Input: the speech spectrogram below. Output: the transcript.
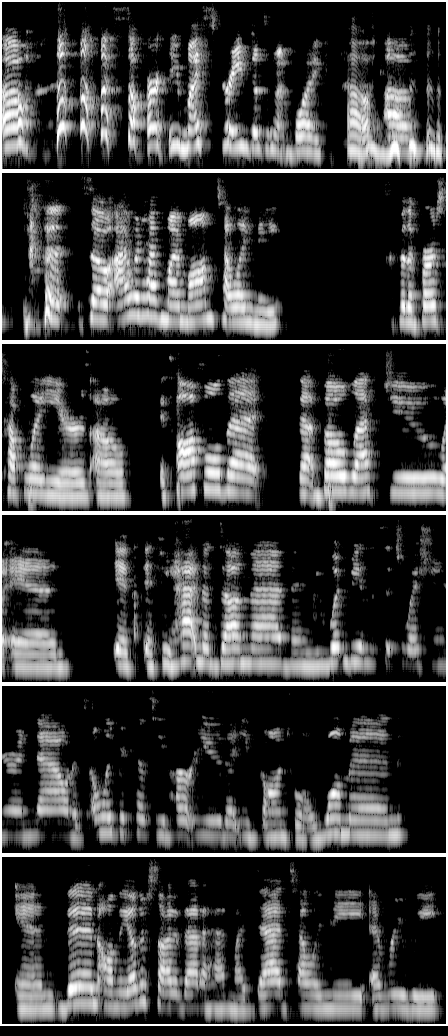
Oh, sorry, my screen just went blank. Oh. um, so I would have my mom telling me for the first couple of years, "Oh, it's awful that that Bo left you, and if if he hadn't have done that, then you wouldn't be in the situation you're in now. And it's only because he hurt you that you've gone to a woman." And then on the other side of that, I had my dad telling me every week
